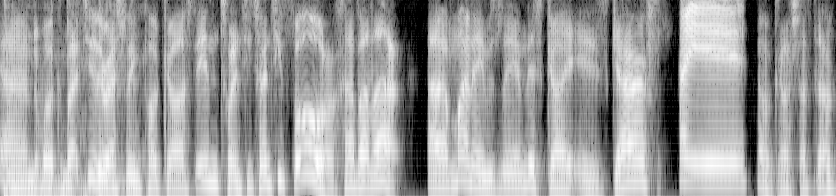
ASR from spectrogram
and welcome back to the Wrstling Podcast in 2024. How about that? Uh, my name is Liam. This guy is Gareth. Hey. Oh gosh, I've, I've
